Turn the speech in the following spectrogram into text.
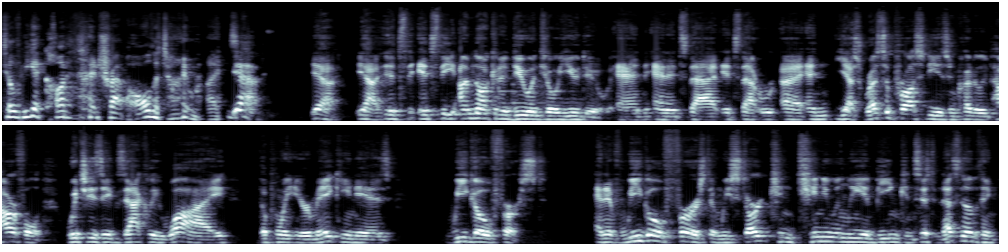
till we get caught in that trap all the time, right? Yeah. Yeah, yeah, it's it's the I'm not going to do until you do, and and it's that it's that, uh, and yes, reciprocity is incredibly powerful, which is exactly why the point you're making is we go first, and if we go first and we start continually and being consistent, that's another thing.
